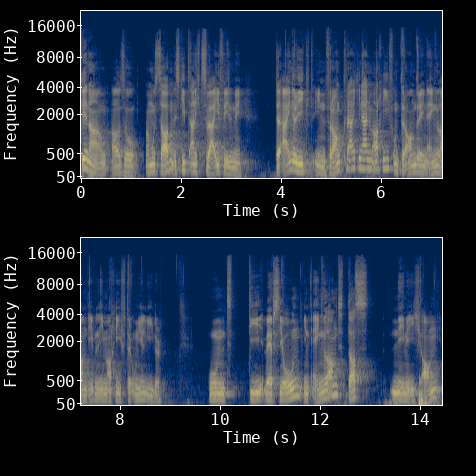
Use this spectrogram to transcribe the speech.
Genau, also man muss sagen, es gibt eigentlich zwei Filme. Der eine liegt in Frankreich in einem Archiv und der andere in England, eben im Archiv der Unilever. Und die Version in England, das nehme ich an,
